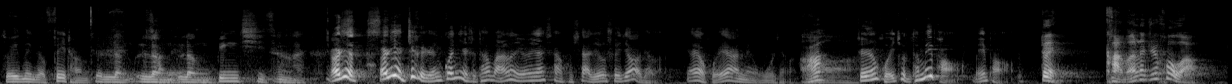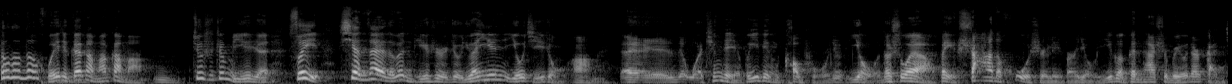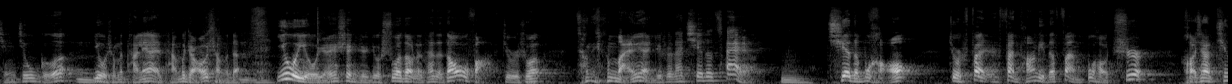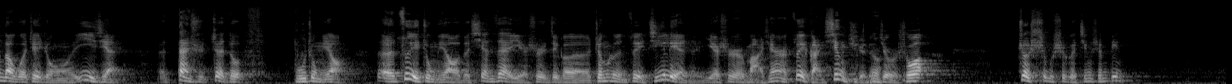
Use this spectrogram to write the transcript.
所以那个非常就冷冷冷兵器惨案，而且而且这个人关键是他完了，人家下下去就睡觉去了，人家要回俺那屋去了啊。这人回去了，他没跑，没跑，对，砍完了之后啊，噔噔噔回去该干嘛干嘛，嗯，就是这么一个人。所以现在的问题是，就原因有几种啊，呃，我听着也不一定靠谱，就有的说呀，被杀的护士里边有一个跟他是不是有点感情纠葛，又什么谈恋爱谈不着什么的，又有人甚至就说到了他的刀法，就是说曾经 埋怨，就说他切的菜啊，嗯，切的不好，就是饭饭堂里的饭不好吃，好像听到过这种意见，呃，但是这都不重要。呃，最重要的，现在也是这个争论最激烈的，也是马先生最感兴趣的，就是说，这是不是个精神病？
